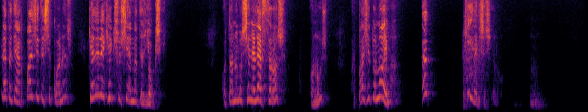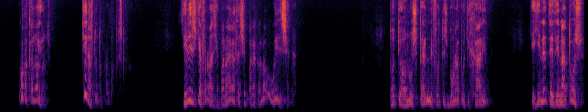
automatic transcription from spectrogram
βλέπετε αρπάζει τι εικόνες και δεν έχει εξουσία να τις διώξει. Όταν όμως είναι ελεύθερος ο νους, αρπάζει το νόημα. Ε, τι είναι εσύ εδώ. Εγώ είμαι καλόγερος. Τι είναι αυτό το πράγμα που κάνω. Γυρίζει και φωνάζει, Πανάγαθε, σε παρακαλώ, βοήθησε με. Τότε ο νους παίρνει φωτισμό από τη χάρη και γίνεται δυνατός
